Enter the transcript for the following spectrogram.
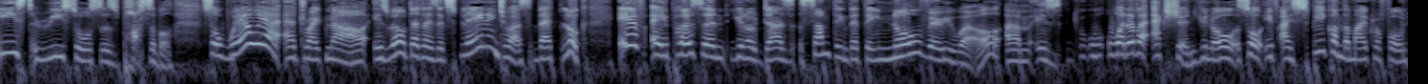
least resources possible. So where we are at right now is well Data is explaining to us that look, if a person, you know, does something that they know very well, um, is whatever action, you know, so if I speak on the microphone,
